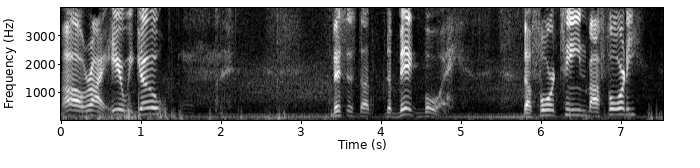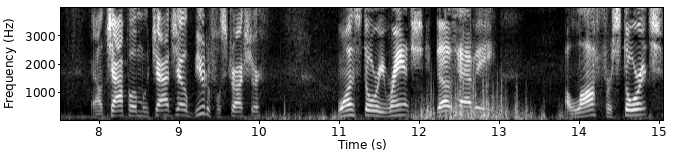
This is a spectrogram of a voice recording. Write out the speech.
All right, here we go. This is the, the big boy, the 14 by 40 El Chapo Muchacho. Beautiful structure. One story ranch. It does have a, a loft for storage.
